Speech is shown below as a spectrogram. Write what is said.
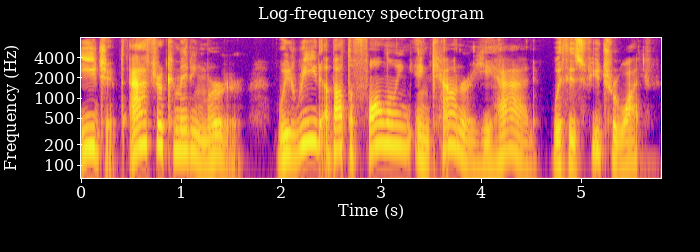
Egypt after committing murder, we read about the following encounter he had with his future wife.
